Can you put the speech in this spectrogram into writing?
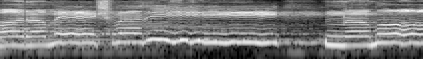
परमेश्वरी नमो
